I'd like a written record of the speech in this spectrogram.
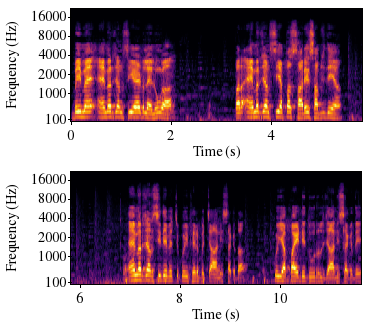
ਬਈ ਮੈਂ ਐਮਰਜੈਂਸੀ ਐਡ ਲੈ ਲੂੰਗਾ ਪਰ ਐਮਰਜੈਂਸੀ ਆਪਾਂ ਸਾਰੇ ਸਮਝਦੇ ਆ ਐਮਰਜੈਂਸੀ ਦੇ ਵਿੱਚ ਕੋਈ ਫਿਰ ਬਚਾ ਨਹੀਂ ਸਕਦਾ। ਕੋਈ ਆਪਾਂ ਐਡੀ ਦੂਰ ਲਿਜਾ ਨਹੀਂ ਸਕਦੇ।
